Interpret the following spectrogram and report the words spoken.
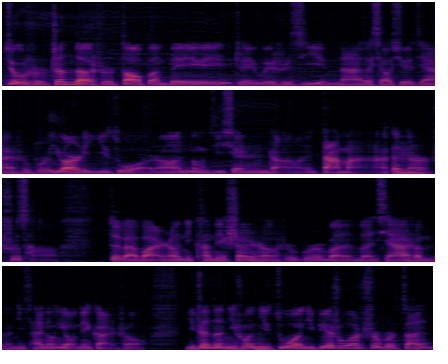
就是真的是倒半杯这威士忌，拿个小雪茄，是不是院里一坐，然后弄几仙人掌、大马跟那儿吃草，对吧？晚上你看那山上是不是晚晚霞什么的，你才能有那感受。你真的你说你坐，你别说是不是咱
